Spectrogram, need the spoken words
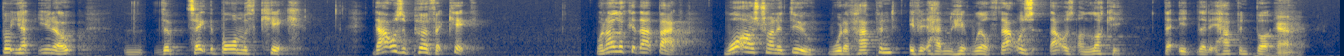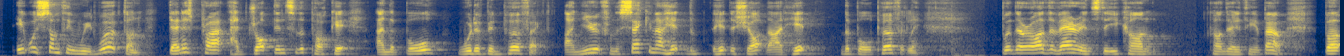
But you, you know, the take the Bournemouth kick. That was a perfect kick. When I look at that back, what I was trying to do would have happened if it hadn't hit Wilf. That was that was unlucky that it that it happened, but yeah. it was something we'd worked on. Dennis Praet had dropped into the pocket, and the ball would have been perfect. I knew it from the second I hit the hit the shot that I'd hit the ball perfectly. But there are other variants that you can't can't do anything about. But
